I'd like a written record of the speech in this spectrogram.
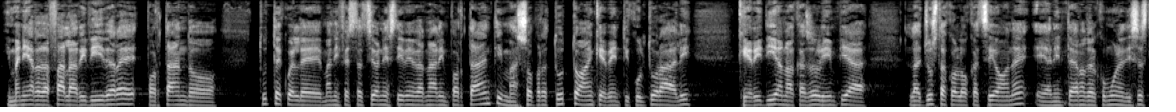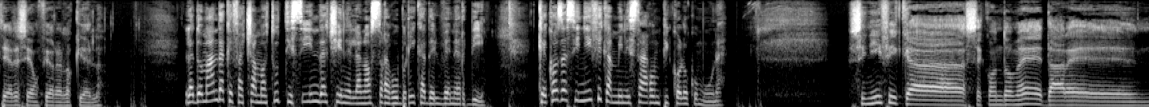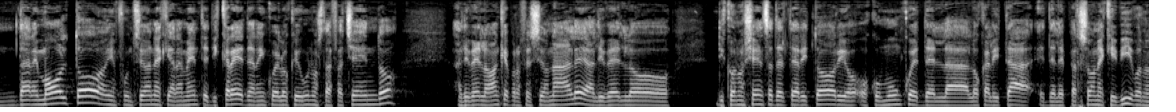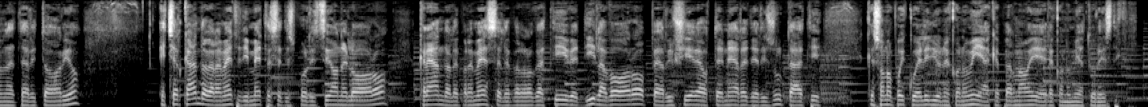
in maniera da farla rivivere portando tutte quelle manifestazioni estive invernali importanti, ma soprattutto anche eventi culturali che ridiano a Casa Olimpia la giusta collocazione e all'interno del comune di Sestiere sia un fiore all'occhiello. La domanda che facciamo a tutti i sindaci nella nostra rubrica del venerdì. Che cosa significa amministrare un piccolo comune? Significa, secondo me, dare, dare, molto in funzione chiaramente di credere in quello che uno sta facendo, a livello anche professionale, a livello di conoscenza del territorio o comunque della località e delle persone che vivono nel territorio e cercando veramente di mettersi a disposizione loro, creando le premesse e le prerogative di lavoro per riuscire a ottenere dei risultati che sono poi quelli di un'economia che per noi è l'economia turistica.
